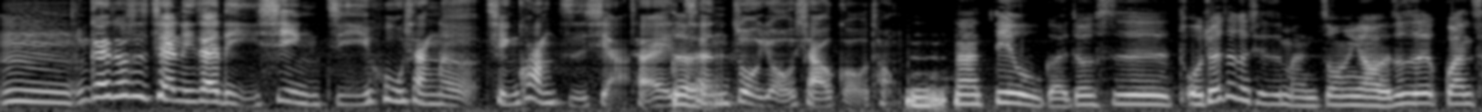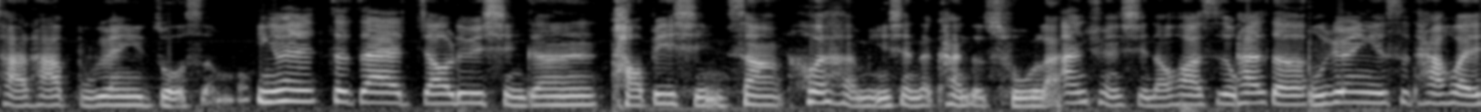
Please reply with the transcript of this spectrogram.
嗯，应该就是建立在理性及互相的情况之下，才称作有效沟通。嗯，那第五个就是，我觉得这个其实蛮重要的，就是观察他不愿意做什么，因为这在焦虑型跟逃避型上会很明显的看得出来。安全型的话是他的不愿意，是他会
